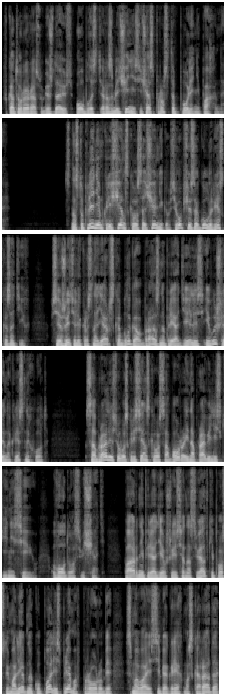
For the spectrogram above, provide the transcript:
В который раз убеждаюсь, область развлечений сейчас просто поле непаханное. С наступлением крещенского сочельника всеобщий загул резко затих. Все жители Красноярска благообразно приоделись и вышли на крестный ход. Собрались у Воскресенского собора и направились к Енисею, воду освещать. Парни, переодевшиеся на святки, после молебна купались прямо в проруби, смывая с себя грех маскарада,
